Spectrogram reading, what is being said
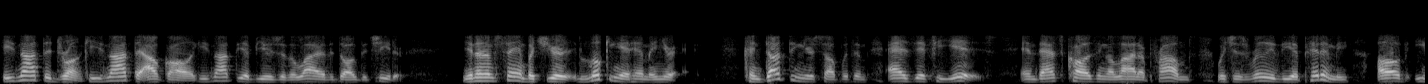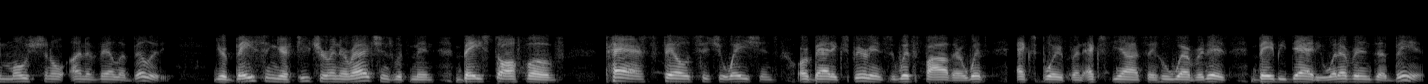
He's not the drunk. He's not the alcoholic. He's not the abuser, the liar, the dog, the cheater. You know what I'm saying? But you're looking at him and you're conducting yourself with him as if he is. And that's causing a lot of problems, which is really the epitome of emotional unavailability. You're basing your future interactions with men based off of past failed situations or bad experiences with father, with ex boyfriend, ex fiance, whoever it is, baby daddy, whatever ends up being.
